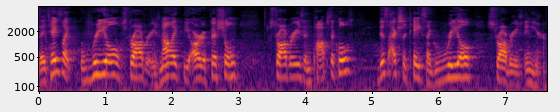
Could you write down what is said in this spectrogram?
They taste like real strawberries, not like the artificial strawberries and popsicles. This actually tastes like real strawberries in here.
